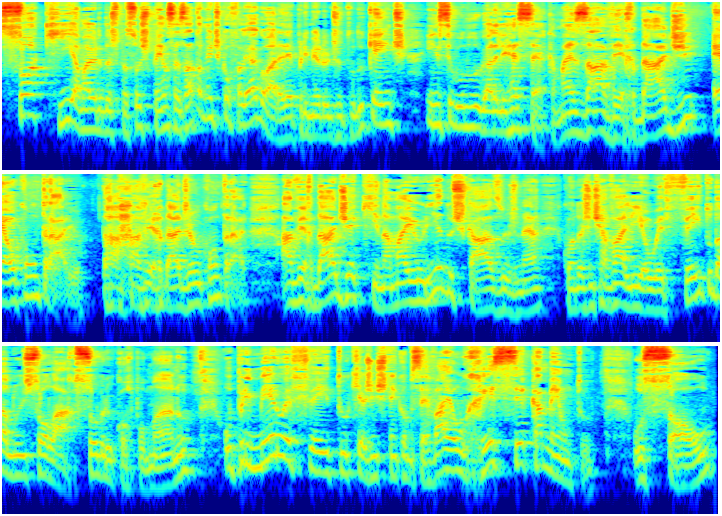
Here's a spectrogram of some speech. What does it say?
Só que a maioria das pessoas pensa exatamente o que eu falei agora. Ele é primeiro de tudo quente e em segundo lugar ele resseca. Mas a verdade é o contrário, tá? A verdade é o contrário. A verdade é que na maioria dos casos, né, quando a gente avalia o efeito da luz solar sobre o corpo humano, o primeiro efeito que a gente tem que observar é o ressecamento. O sol,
